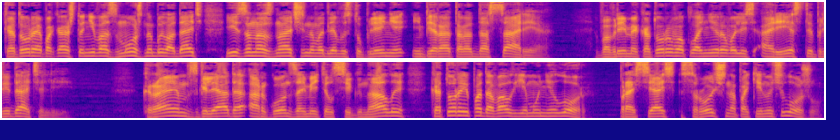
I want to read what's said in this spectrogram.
которое пока что невозможно было дать из-за назначенного для выступления императора Досария во время которого планировались аресты предателей. Краем взгляда Аргон заметил сигналы, которые подавал ему Нелор, просясь срочно покинуть ложу.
